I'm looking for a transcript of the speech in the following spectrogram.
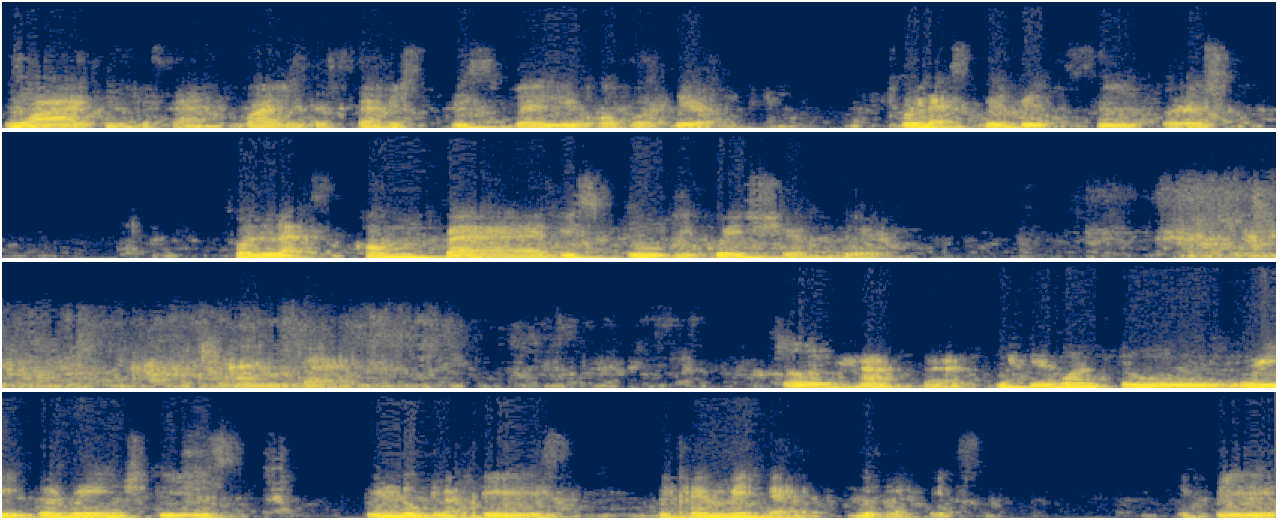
y-intercept. Y-intercept is this value over here. So let's leave it C first. So let's compare these two equations here. Compare. So we have that if we want to rearrange this we look like this, we can make that look like this if we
